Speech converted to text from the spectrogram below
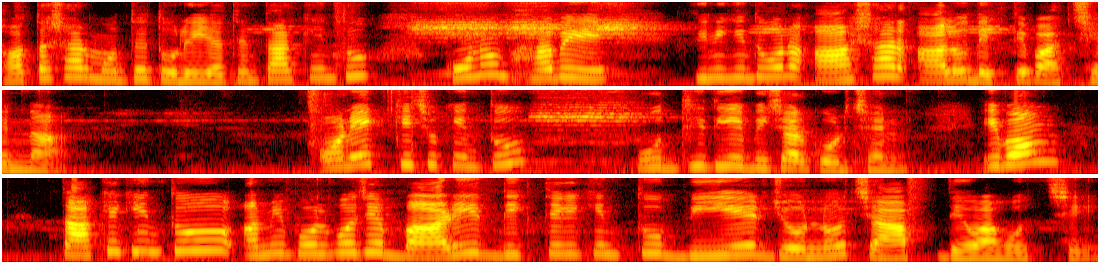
হতাশার মধ্যে তলিয়ে যাচ্ছেন। তার কিন্তু কোনোভাবে তিনি কিন্তু কোনো আশার আলো দেখতে পাচ্ছেন না। অনেক কিছু কিন্তু বুদ্ধি দিয়ে বিচার করছেন। এবং তাকে কিন্তু আমি বলব যে বাড়ির দিক থেকে কিন্তু বিয়ের জন্য চাপ দেওয়া হচ্ছে।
